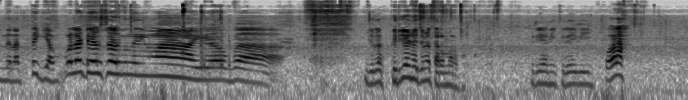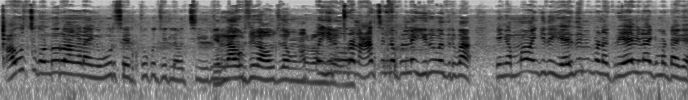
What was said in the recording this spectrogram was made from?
இந்த நத்தைக்கு எவ்வளோ டேஸ்ட்டாக இருக்கும் தெரியுமா? ஐயோப்பா. இதெல்லாம் பிரியாணி வச்சோன்னா தரமாக இருக்கும். பிரியாணி கிரேவி. போடா. அவிச்சு கொண்டு வருவாங்கடா எங்கள் ஊர் சைடு தூக்குச்சீட்டில் வச்சு எல்லா ஊர்ச்சியும் அவிச்சு தான் கொண்டு அப்போ வருவாங்க. இருபது ரூபா. நான் சின்ன பிள்ளை இருபது ரூபா. எங்கள் அம்மா வாங்கிது எதுவுமே பண்ண கிரேவிலாம் வைக்க மாட்டாங்க.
